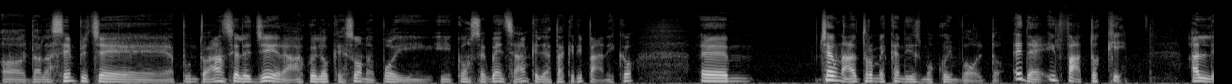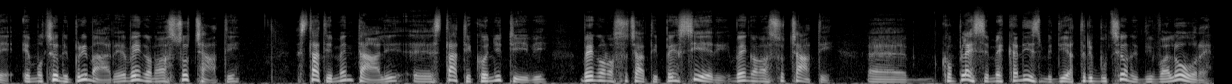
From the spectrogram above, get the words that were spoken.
uh, dalla semplice appunto ansia leggera a quello che sono poi in, conseguenza anche gli attacchi di panico, ehm, c'è un altro meccanismo coinvolto ed è il fatto che alle emozioni primarie vengono associati stati mentali, eh, stati cognitivi, vengono associati pensieri, vengono associati eh, complessi meccanismi di attribuzione di valore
